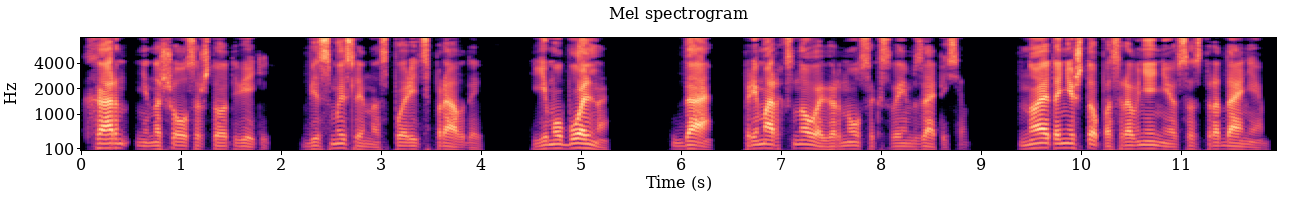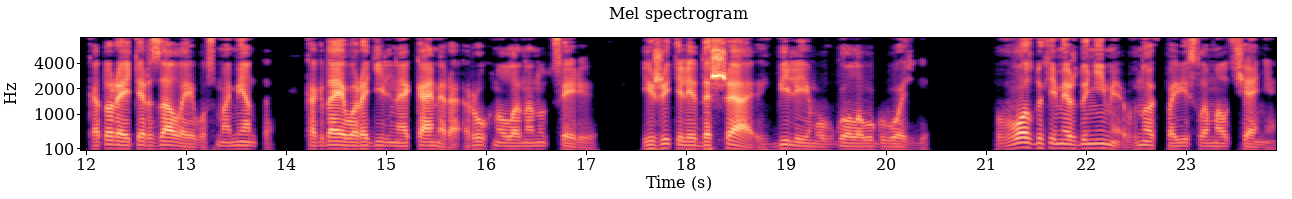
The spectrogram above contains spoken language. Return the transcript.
Харн не нашелся, что ответить. Бессмысленно спорить с правдой. Ему больно? Да, примарх снова вернулся к своим записям. Но это ничто по сравнению со страданием, которое терзало его с момента, когда его родильная камера рухнула на Нуцерию и жители ДША вбили ему в голову гвозди. В воздухе между ними вновь повисло молчание.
